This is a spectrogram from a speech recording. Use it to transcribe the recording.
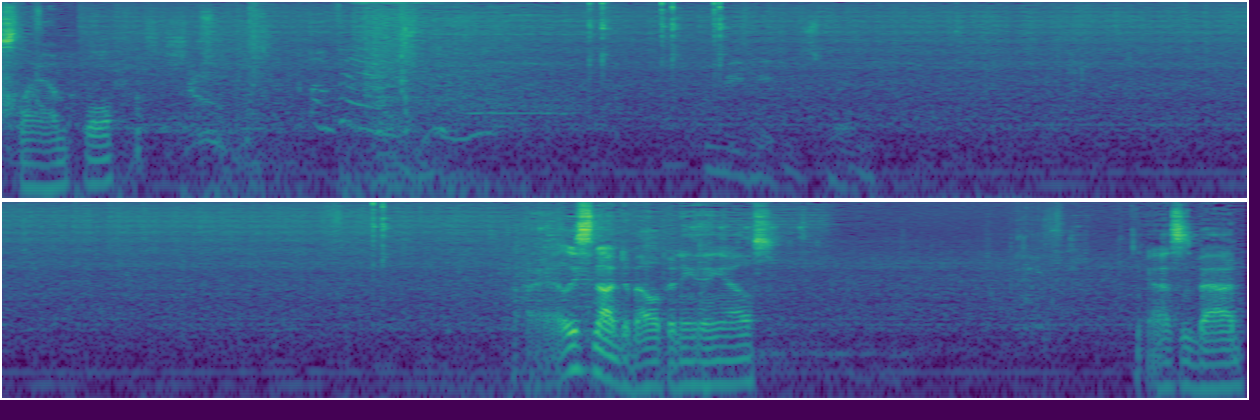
Slam. Cool. Alright, at least not develop anything else. Yeah, this is bad.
